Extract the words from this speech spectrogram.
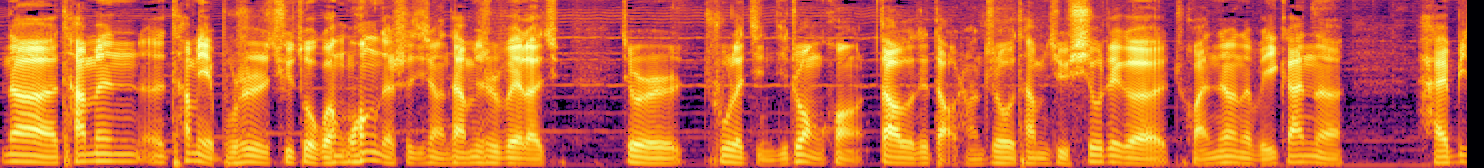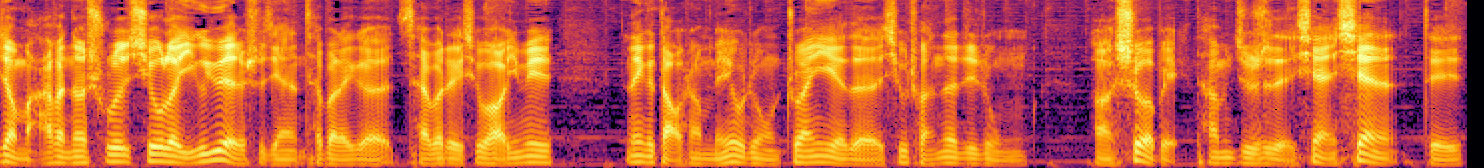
那他们呃他们也不是去做观光的，实际上他们是为了去。就是出了紧急状况，到了这岛上之后，他们去修这个船上的桅杆呢，还比较麻烦。他说修了一个月的时间才把这个才把这个修好，因为那个岛上没有这种专业的修船的这种啊设备，他们就是得现现得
